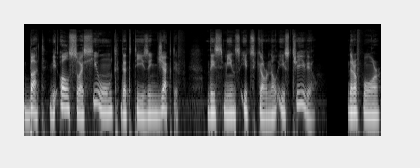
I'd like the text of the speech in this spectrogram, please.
But we also assumed that T is injective, this means its kernel is trivial. Therefore,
